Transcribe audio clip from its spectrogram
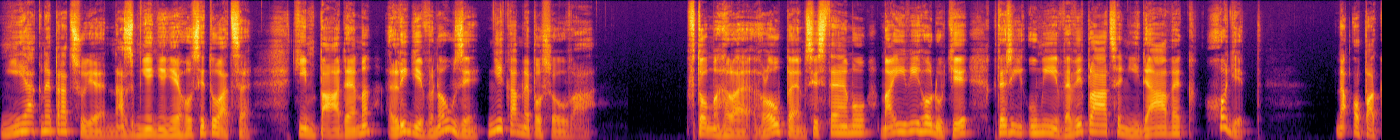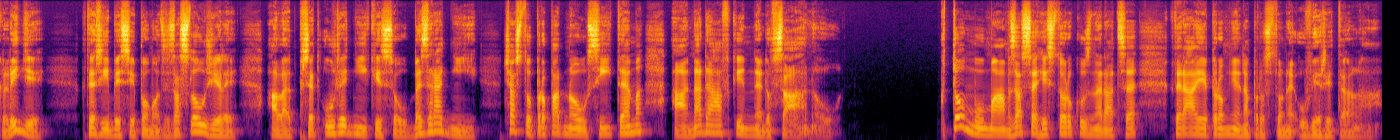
nijak nepracuje na změně jeho situace. Tím pádem lidi v nouzi nikam neposouvá. V tomhle hloupém systému mají výhodu ti, kteří umí ve vyplácení dávek chodit. Naopak lidi, kteří by si pomoc zasloužili, ale před úředníky jsou bezradní, často propadnou sítem a nadávky nedosáhnou. K tomu mám zase historku z nadace, která je pro mě naprosto neuvěřitelná.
